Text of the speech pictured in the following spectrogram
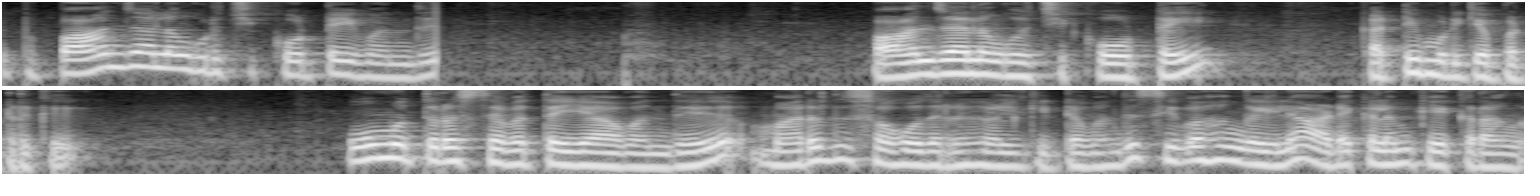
இப்போ பாஞ்சாலங்குறிச்சி கோட்டை வந்து பாஞ்சாலங்குறிச்சி கோட்டை கட்டி முடிக்கப்பட்டிருக்கு. ஊமுத்துற செவத்தையா வந்து மருது சகோதரர்கள்கிட்ட வந்து சிவகங்கையில் அடைக்கலம் கேட்குறாங்க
